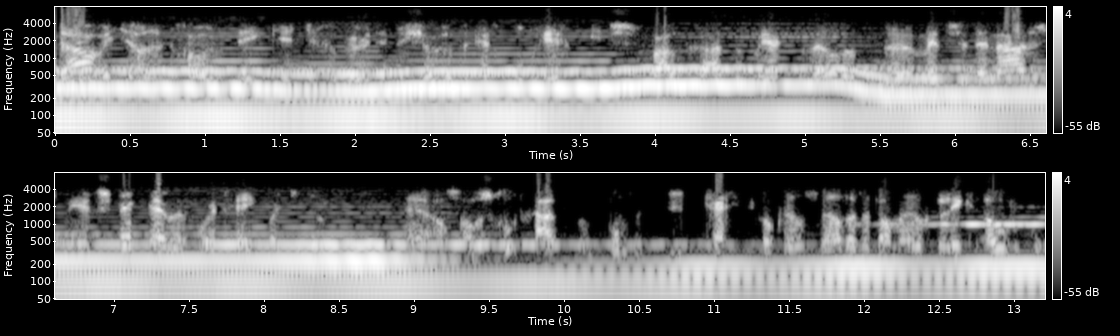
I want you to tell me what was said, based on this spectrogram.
Nou, weet je, als het gewoon één keertje gebeurt in de show, dat er echt oprecht iets fout gaat, dan merk je wel dat uh, mensen daarna dus meer respect hebben voor hetgeen wat je doet. Als alles goed gaat, dan komt het, krijg je natuurlijk ook heel snel dat het allemaal heel gelikt overkomt.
